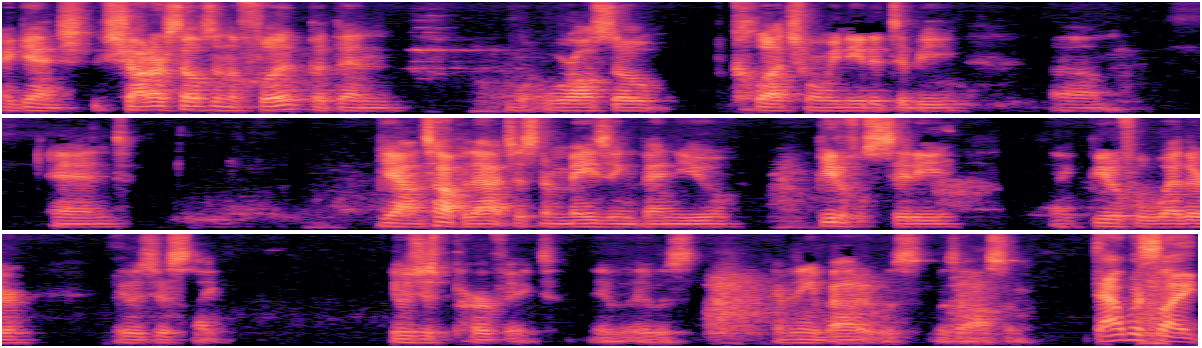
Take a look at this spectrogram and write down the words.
again, shot ourselves in the foot, but then we're also clutch when we needed to be. Um, and yeah, on top of that, just an amazing venue, beautiful city, like beautiful weather. It was just like, it was just perfect. It, it was everything about it was was awesome. That was like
